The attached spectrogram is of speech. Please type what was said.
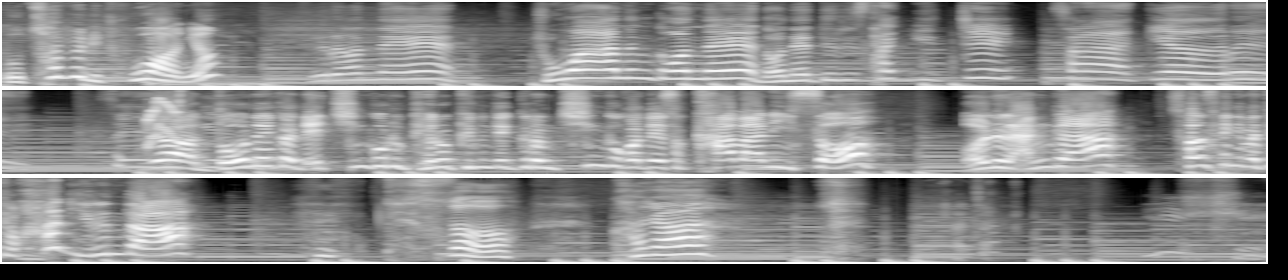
너 차별이 좋아하냐? 그러네. 좋아하는 거네. 너네들이 사귀지? 사겨를. 야 너네가 내 친구를 괴롭히는데 그럼 친구가 돼서 가만히 있어? 얼른 안 가? 선생님한테 확 이른다 됐어 가자 가자 이씨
